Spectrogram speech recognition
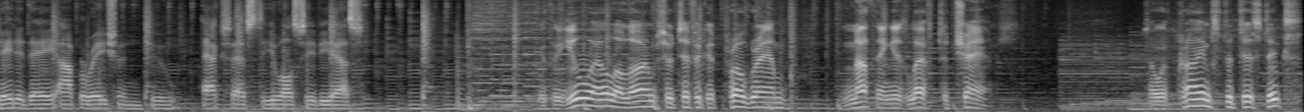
day-to-day operation to access the ULCVS. With the UL Alarm Certificate Program, nothing is left to chance. So if crime statistics,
